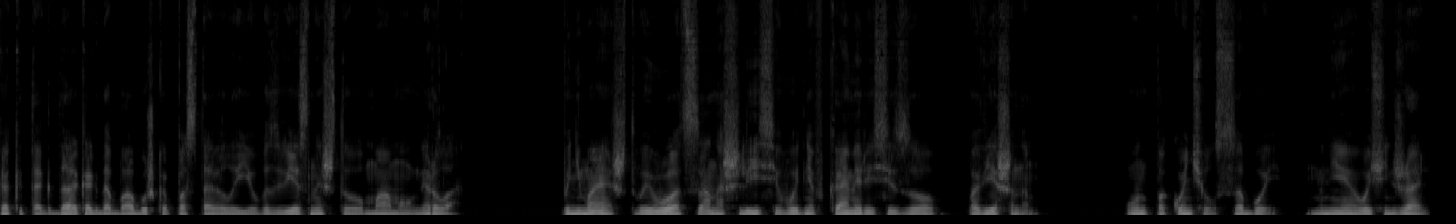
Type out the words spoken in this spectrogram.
Как и тогда, когда бабушка поставила ее в известность, что мама умерла. Понимаешь, твоего отца нашли сегодня в камере СИЗО повешенным. Он покончил с собой. Мне очень жаль.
